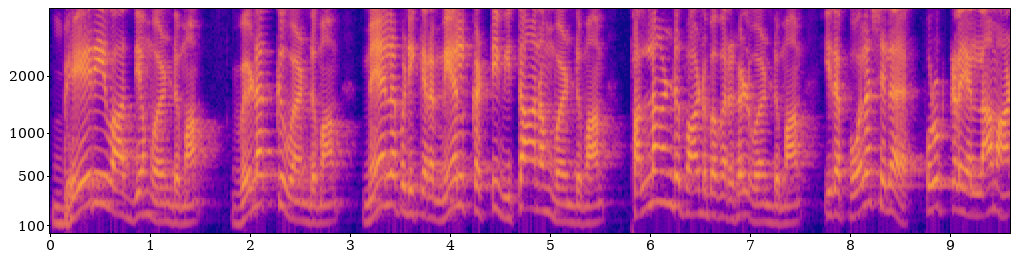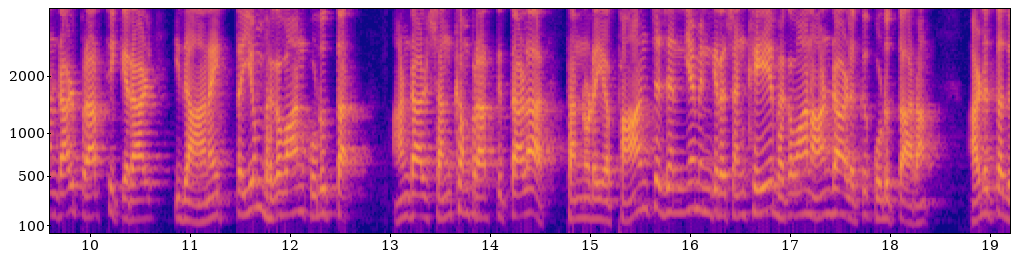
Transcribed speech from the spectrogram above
பேரி வாத்தியம் வேண்டுமாம் விளக்கு வேண்டுமாம் மேலே பிடிக்கிற மேல்கட்டி வித்தானம் வேண்டுமாம் பல்லாண்டு பாடுபவர்கள் வேண்டுமாம் இதை போல சில பொருட்களை எல்லாம் ஆண்டாள் பிரார்த்திக்கிறாள். இது அனைத்தையும் பகவான் கொடுத்தார். ஆண்டாள் சங்கம் பிரார்த்தித்தாளா? தன்னுடைய பாஞ்சஜன்யம் என்கிற சங்கையே பகவான் ஆண்டாளுக்கு கொடுத்தாராம். அடுத்தது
